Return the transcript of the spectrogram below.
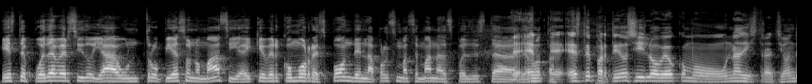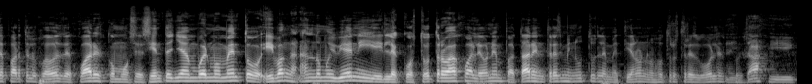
Este puede haber sido ya un tropiezo nomás y hay que ver cómo responden la próxima semana después de esta Eh, derrota. en- Este partido sí lo veo como una distracción de parte de los jugadores de Juárez, como se sienten ya en buen momento, iban ganando muy bien y le costó trabajo a León empatar, en tres minutos le metieron los otros tres goles. Pues. está, y-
